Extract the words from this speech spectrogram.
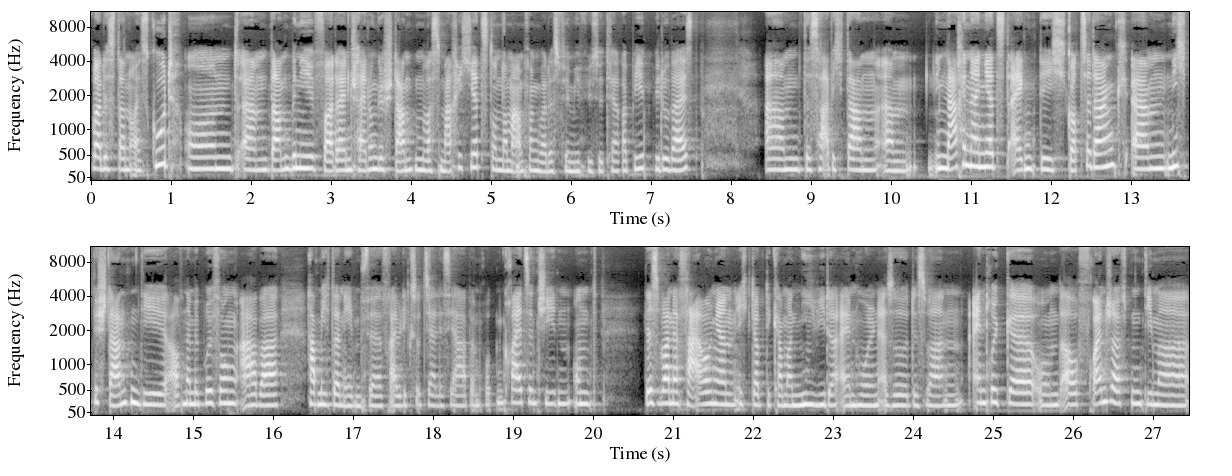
war das dann alles gut und ähm, dann bin ich vor der Entscheidung gestanden, was mache ich jetzt und am Anfang war das für mich Physiotherapie, wie du weißt. Ähm, das habe ich dann ähm, im Nachhinein jetzt eigentlich Gott sei Dank ähm, nicht bestanden, die Aufnahmeprüfung, aber habe mich dann eben für freiwillig soziales Jahr beim Roten Kreuz entschieden und das waren Erfahrungen, ich glaube, die kann man nie wieder einholen. Also das waren Eindrücke und auch Freundschaften, die man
